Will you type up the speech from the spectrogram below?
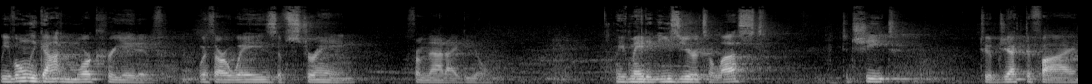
we've only gotten more creative with our ways of straying from that ideal. We've made it easier to lust, to cheat, to objectify,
